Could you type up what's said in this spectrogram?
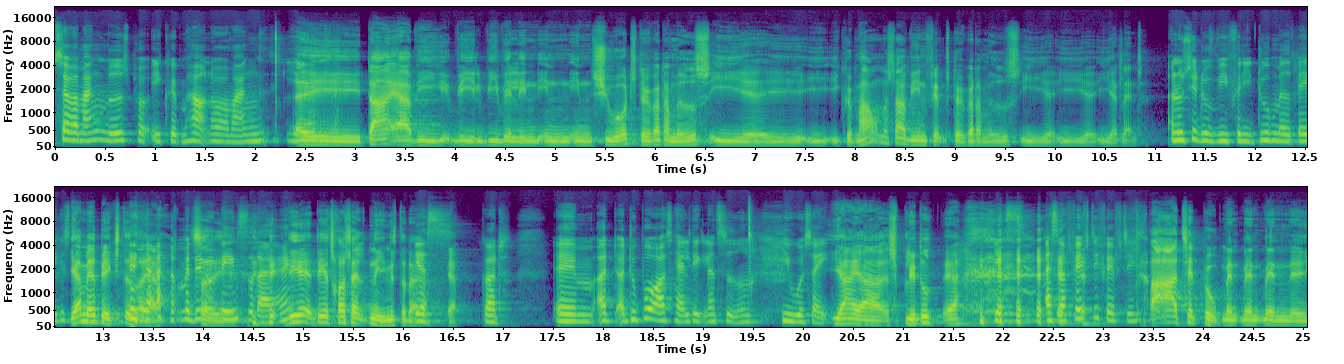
Så hvor mange mødes på i København, og hvor mange i? Øh, der er vi, vi, vi er vel en, en, en 7-8 stykker, der mødes i, øh, i, i København, og så er vi en 5 stykker, der mødes i, i, i Atlanta. Og nu siger du vi, fordi du er med begge Jeg steder. er med begge steder, ja. Ja, men det er du den øh, eneste, der er, ikke? det, er, det er trods alt den eneste, der Yes, er. Ja. godt. Øhm, og, og du bor også halvdelen af tiden i USA. Jeg er splittet, ja. Yes. Altså 50-50. ah, tæt på, men, men, men øh,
